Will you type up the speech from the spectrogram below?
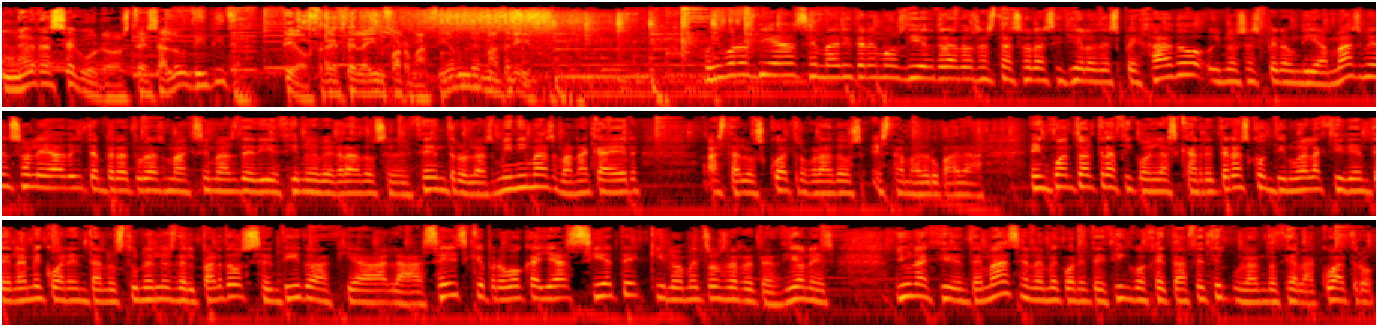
Nara Seguros de Salud y Vida te ofrece la información de Madrid. Muy buenos días. En Madrid tenemos 10 grados a estas horas y cielo despejado. Hoy nos espera un día más bien soleado y temperaturas máximas de 19 grados en el centro. Las mínimas van a caer hasta los 4 grados esta madrugada. En cuanto al tráfico en las carreteras, continúa el accidente en la M40 en los túneles del Pardo, sentido hacia la A6, que provoca ya 7 kilómetros de retenciones. Y un accidente más en la M45 en Getafe, circulando hacia la 4.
